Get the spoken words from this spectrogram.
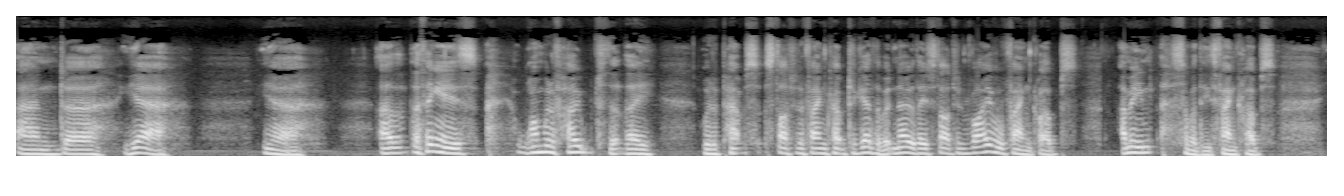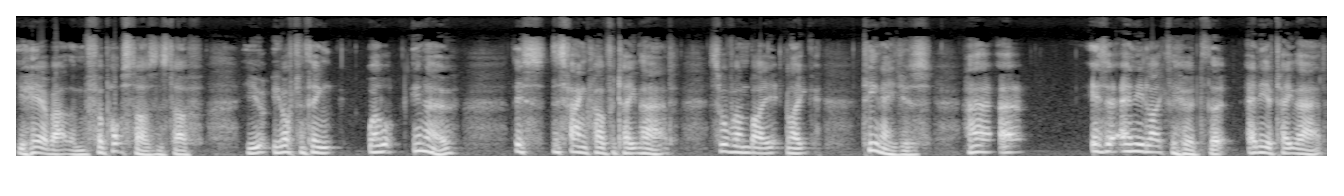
and uh, yeah, yeah. Uh, the thing is, one would have hoped that they would have perhaps started a fan club together, but no, they've started rival fan clubs. I mean, some of these fan clubs, you hear about them for pop stars and stuff. You you often think, well, you know, this this fan club for Take That, it's all run by like teenagers. Uh, uh, is there any likelihood that any of Take That,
